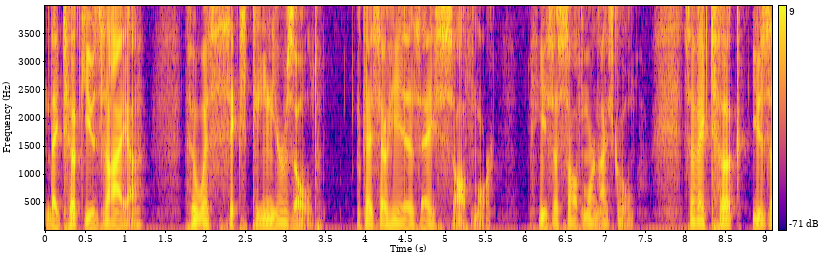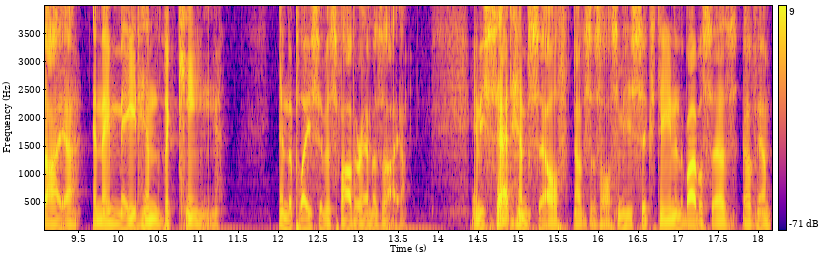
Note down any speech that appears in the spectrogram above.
they took Uzziah, who was 16 years old Okay, so he is a sophomore. He's a sophomore in high school. So they took Uzziah and they made him the king in the place of his father Amaziah. And he set himself, now this is awesome, he's 16, and the Bible says of him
